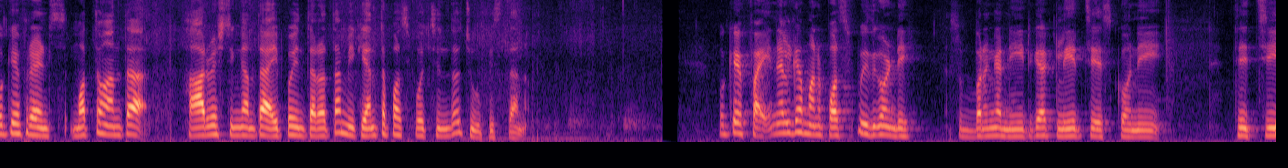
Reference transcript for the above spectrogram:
ఓకే ఫ్రెండ్స్ మొత్తం అంతా హార్వెస్టింగ్ అంతా అయిపోయిన తర్వాత మీకు ఎంత పసుపు వచ్చిందో చూపిస్తాను. ఓకే ఫైనల్గా మన పసుపు ఇదిగోండి. శుభ్రంగా నీట్గా క్లియర్ చేసుకొని తెచ్చి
